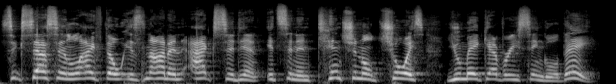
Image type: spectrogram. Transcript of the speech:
Success in life, though, is not an accident, it's an intentional choice you make every single day.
